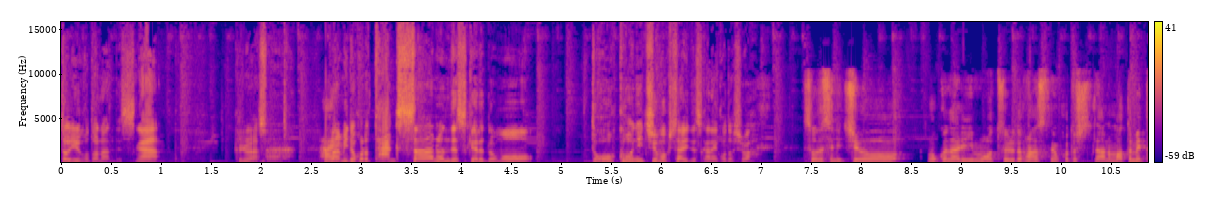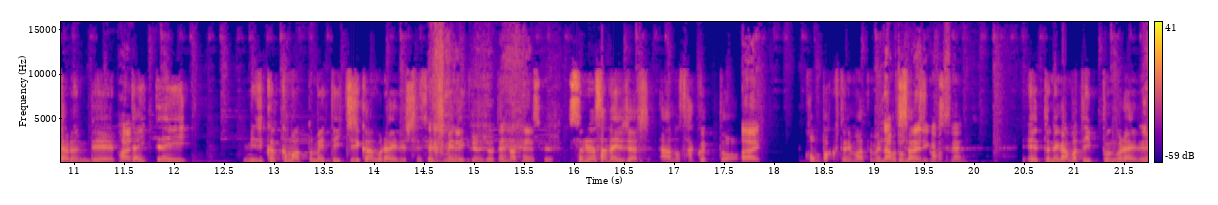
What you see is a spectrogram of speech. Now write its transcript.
ということなんですが栗村さん、はい、まあ見どころたくさんあるんですけれどもどこに注目したらいいですかね今年は？そうですね。一応僕なりにもうツール・ド・フランスの今年あのまとめてあるんで、はい。大体短くまとめて1時間ぐらいで説明できるような状態になってるんですけど それをさらにじゃああのサクッとはい。コンパクトにまとめて何分ぐらいお伝えしますでいけます？えっとね頑張って1分ぐらいで。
